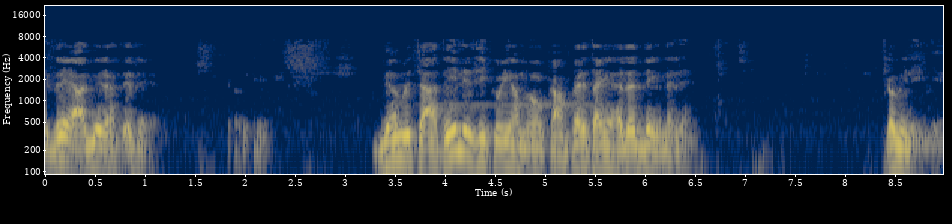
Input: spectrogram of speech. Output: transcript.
اتنے آدمی رہتے تھے۔ ہم لوگ چاہتے ہی نہیں تھے کوئی ہم لوگ کام کرے تاکہ حضرت دیکھ نہ لیں۔ کبھی نہیں کیا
